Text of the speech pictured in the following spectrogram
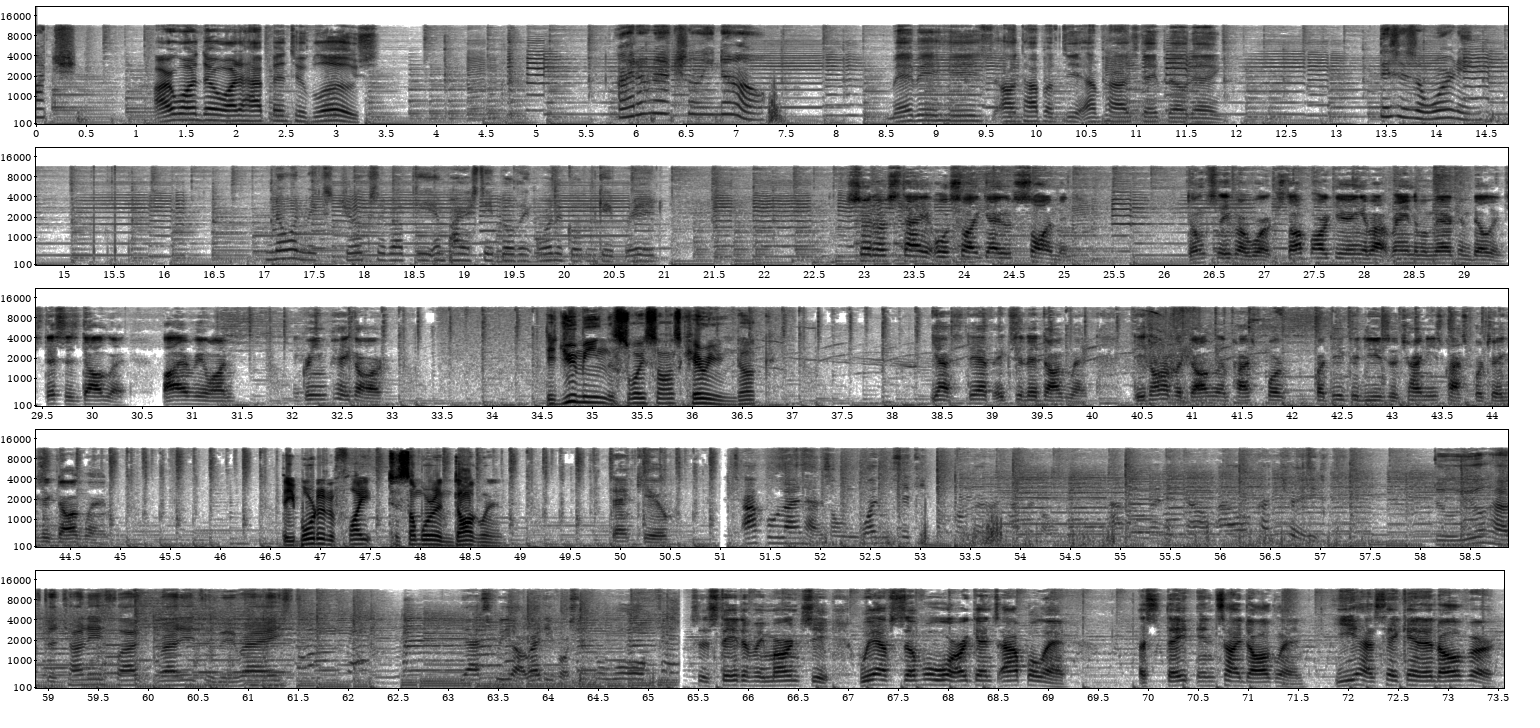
watch. I wonder what happened to Blues. I don't actually know. Maybe he's on top of the Empire State Building. This is a warning. No one makes jokes about the Empire State Building or the Golden Gate Bridge. Should I stay or should I go with Simon? Don't sleep at work. Stop arguing about random American buildings. This is Dogland. Bye everyone. The Green Pig R. Did you mean the soy sauce carrying duck? Yes, they have exited Dogland. They don't have a Dogland passport, but they could use a Chinese passport to exit Dogland. They boarded a flight to somewhere in Dogland. Thank you. Appleland has only one city, Do you have the Chinese flag ready to be raised? Yes, we are ready for civil war. It's a state of emergency. We have civil war against Appleland, a state inside Dogland. He has taken it over.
